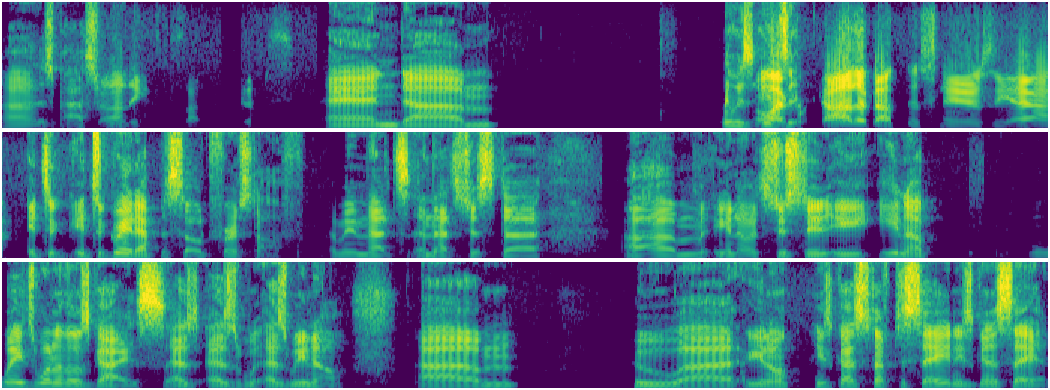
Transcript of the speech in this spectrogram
uh, this past week, Johnny. chips. and um, it was Oh, I forgot about this news. Yeah. it's a it's a great episode. First off, I mean that's and that's just uh, um, you know it's just it, it- you know Waid's one of those guys as as as we know, um, who uh, you know he's got stuff to say and he's gonna say it.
